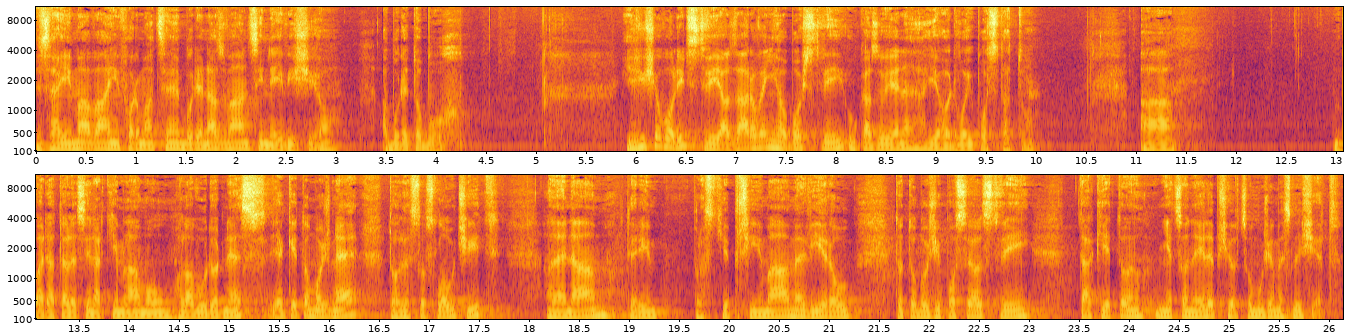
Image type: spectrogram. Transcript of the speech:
zajímavá informace, bude nazván syn nejvyššího a bude to Bůh. Ježíšovo lidství a zároveň jeho božství ukazuje na jeho dvojí podstatu. A Badatele si nad tím lámou hlavu dodnes, jak je to možné tohle to sloučit, ale nám, kterým prostě přijímáme vírou toto boží poselství, tak je to něco nejlepšího, co můžeme slyšet.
